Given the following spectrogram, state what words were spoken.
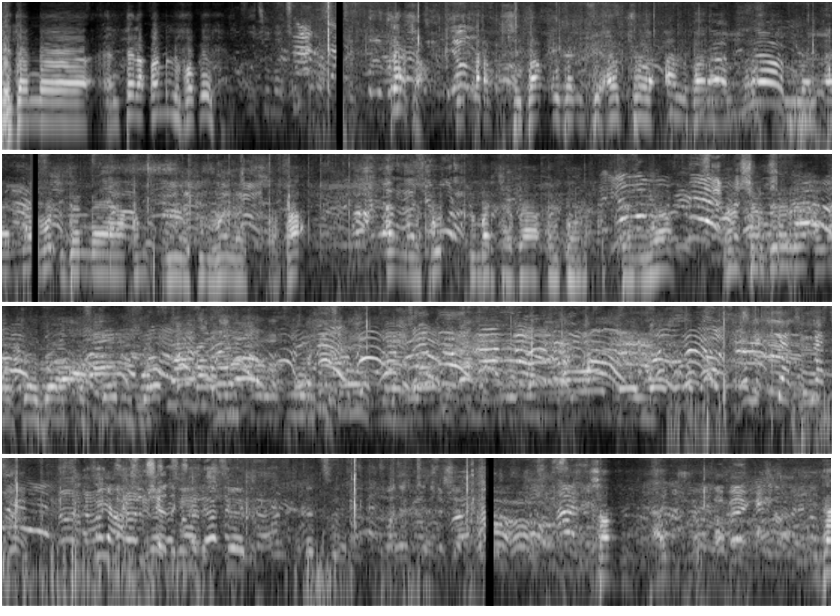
إذا انطلاقة من الفوق ياك الصفاء أن يفوز المرتبة الأولى الثانية. ننتظر المرتبة الثالثة. صافي إذا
